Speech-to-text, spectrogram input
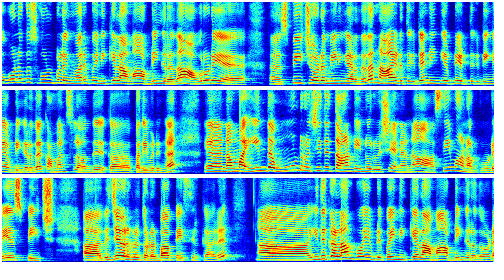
ஒவ்வொன்றுக்கும் ஸ்கூல் பிள்ளைங்க மாதிரி போய் நிற்கலாமா அப்படிங்கிறது தான் அவருடைய ஸ்பீச்சோட மீனிங்காக இருந்ததை நான் எடுத்துக்கிட்டேன். நீங்கள் எப்படி எடுத்துக்கிட்டீங்க அப்படிங்கிறத கமெண்ட்ஸில் வந்து க பதிவிடுங்க. நம்ம இந்த மூன்று விஷயத்தை தாண்டி இன்னொரு விஷயம் என்னென்னா சீமான் அவர்களுடைய ஸ்பீச் விஜய் அவர்கள் தொடர்பாக பேசியிருக்காரு. இதுக்கெல்லாம் போய் இப்படி போய் நிற்கலாமா அப்படிங்கிறதோட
